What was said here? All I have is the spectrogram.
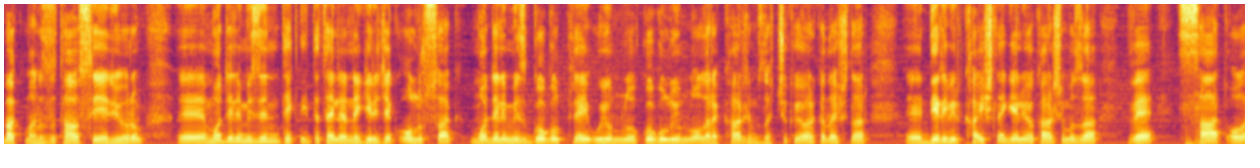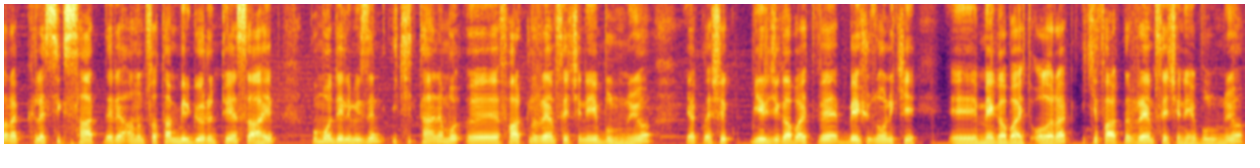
bakmanızı tavsiye ediyorum. E, modelimizin teknik detaylarına girecek olursak modelimiz Google Play uyumlu, Google uyumlu olarak karşımıza çıkıyor arkadaşlar. E, deri bir kayışla geliyor karşımıza ve saat olarak klasik saatleri anımsatan bir görüntüye sahip. Bu modelimizin iki tane e, farklı RAM seçeneği bulunuyor. Yaklaşık 1 GB ve 512 e, MB olarak iki farklı RAM seçeneği bulunuyor.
